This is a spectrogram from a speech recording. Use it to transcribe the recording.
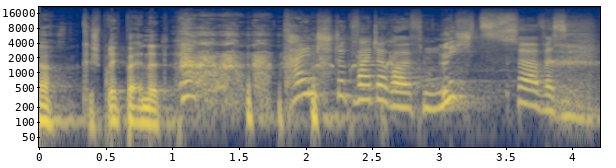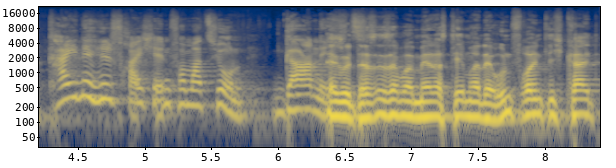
Ja, Gespräch beendet. Kein Stück weitergeholfen, nichts Service, keine hilfreiche Information, gar nichts. Ja gut, das ist aber mehr das Thema der Unfreundlichkeit.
